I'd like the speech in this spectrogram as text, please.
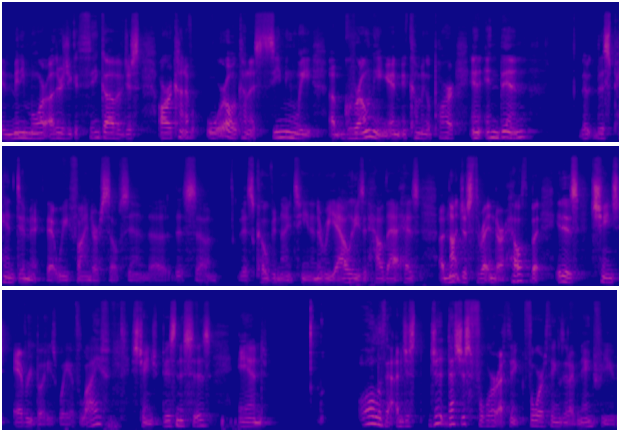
and many more others you could think of of just our kind of world kind of seemingly um, groaning and, and coming apart. And, and then this pandemic that we find ourselves in, uh, this um, this COVID nineteen, and the realities and how that has uh, not just threatened our health, but it has changed everybody's way of life. It's changed businesses and all of that. I mean, just, just that's just four, I think, four things that I've named for you.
